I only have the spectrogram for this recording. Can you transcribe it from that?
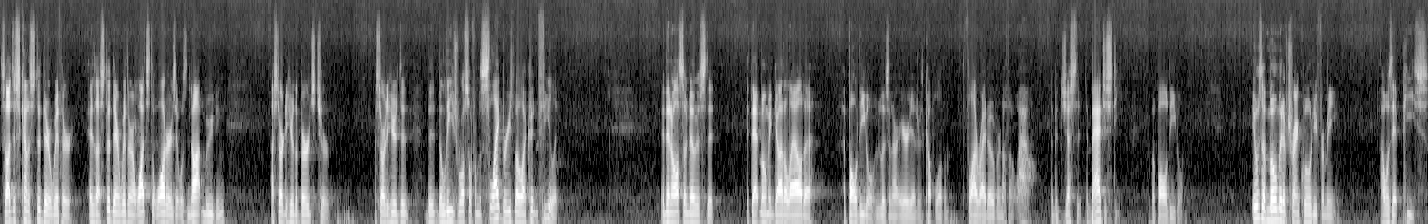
So I just kind of stood there with her. As I stood there with her, I watched the water as it was not moving. I started to hear the birds chirp. I started to hear the, the, the leaves rustle from a slight breeze, but I couldn't feel it. And then I also noticed that at that moment, God allowed a, a bald eagle who lives in our area. There's a couple of them fly right over, and I thought, wow, the majestic, the majesty of a bald eagle. It was a moment of tranquility for me. I was at peace.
